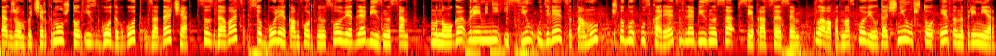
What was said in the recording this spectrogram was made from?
Также он подчеркнул, что из года в год задача создавать все более комфортные условия для бизнеса, много времени и сил уделяется тому, чтобы ускорять для бизнеса все процессы. Глава Подмосковья уточнил, что это, например,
